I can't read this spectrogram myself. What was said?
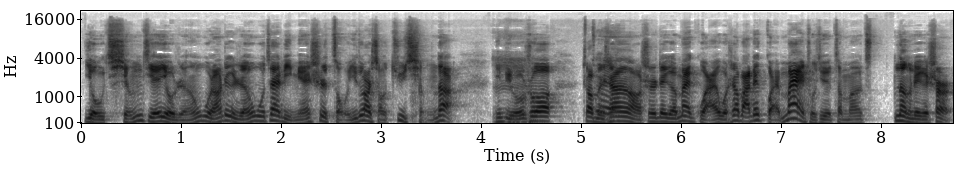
有情节、有人物，然后这个人物在里面是走一段小剧情的。你比如说赵本山老师这个卖拐，我是要把这拐卖出去，怎么弄这个事儿？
